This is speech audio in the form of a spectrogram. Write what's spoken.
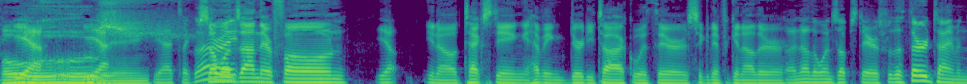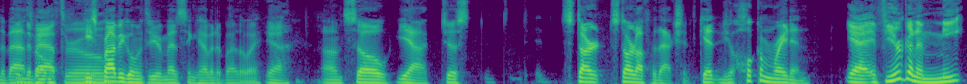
boring. Yeah, yeah, yeah. It's like all Someone's right. on their phone, yeah, you know, texting, having dirty talk with their significant other. Another one's upstairs for the third time in the bathroom. The bathroom. He's probably going through your medicine cabinet, by the way. yeah. Um, so yeah, just start start off with action. Get you hook them right in. Yeah, if you're going to meet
